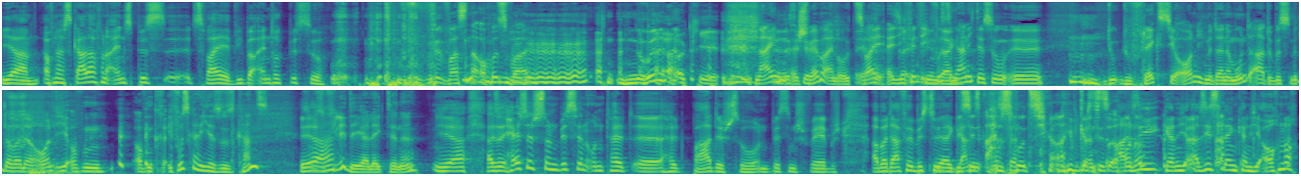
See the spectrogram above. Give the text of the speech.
ja, auf einer Skala von 1 bis äh, 2, wie beeindruckt bist du? was eine Auswahl. Null. Okay. Nein, Das äh, schwer beeindruckt. Zwei. Ja, also ich finde, ich wusste Dank. gar nicht, dass du, äh, du, du flexst hier ordentlich mit deiner Mundart. Du bist mittlerweile ordentlich auf dem, auf dem, ich wusste gar nicht, dass du das kannst. So, Ja. so viele Dialekte, ne? Ja, also hessisch so ein bisschen und halt, äh, halt badisch so und ein bisschen schwäbisch. Aber dafür bist du ja Bisschen ganz großer- asozial Ein kannst bisschen. Assi, kann ich, Assi-Slang kann ich auch noch.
